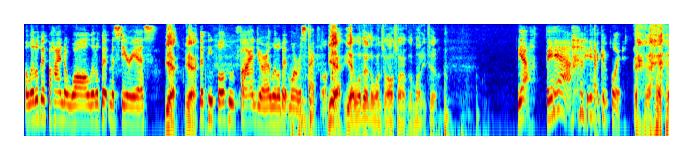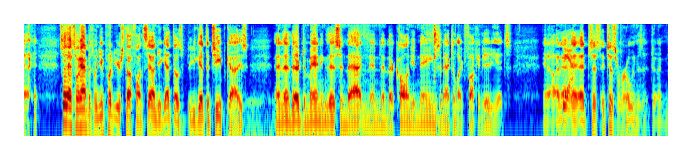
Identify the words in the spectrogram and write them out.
a little bit behind a wall, a little bit mysterious, yeah yeah the people who find you are a little bit more respectful. yeah yeah. Well, they're the ones who also have the money too. Yeah. Yeah. yeah, good point. So that's what happens when you put your stuff on sale. and You get those, you get the cheap guys, and then they're demanding this and that, and, then then they're calling you names and acting like fucking idiots. You know, and Yeah. it, it just it just ruins it. And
